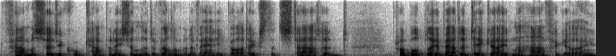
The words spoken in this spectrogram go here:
pharmaceutical companies in the development of antibiotics that started probably about a decade and a half ago.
